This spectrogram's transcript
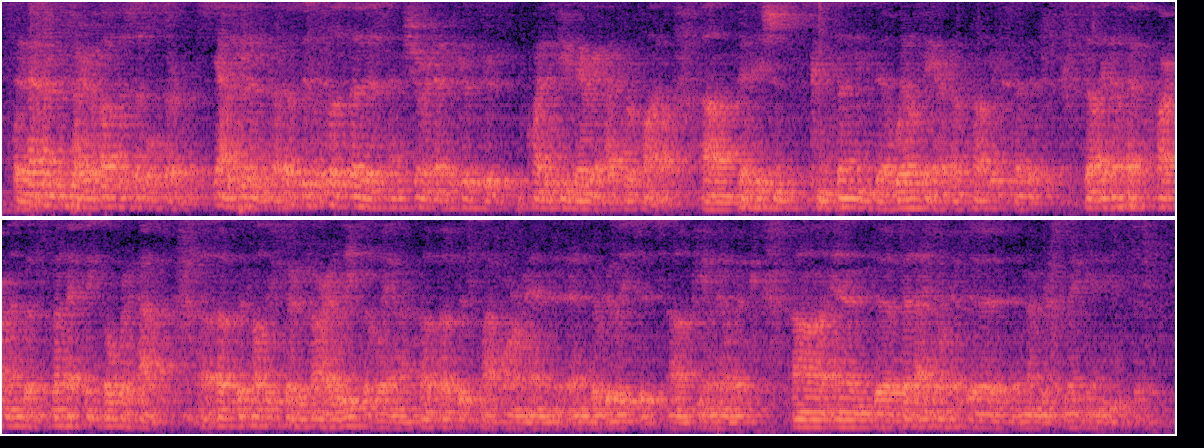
So, I'm sorry, of the civil servants? yeah, even of the civil service, I'm sure that because there's quite a few very high profile uh, petitions concerning the welfare of public service. So I don't have hard numbers, but I think over half uh, of the public service are at least aware of, of this platform and, and the related uh, PO network. Uh, and, uh, but I don't have the, the numbers, maybe any details.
